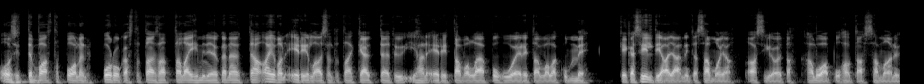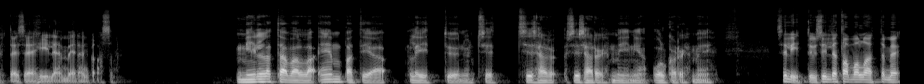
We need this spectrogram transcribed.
on sitten vastapuolen porukasta, tai saattaa olla ihminen, joka näyttää aivan erilaiselta tai käyttäytyy ihan eri tavalla ja puhuu eri tavalla kuin me, kekä silti ajaa niitä samoja asioita, haluaa puhaltaa samaan yhteiseen hiileen meidän kanssa. Millä tavalla empatia liittyy nyt sit sisär, sisäryhmiin ja ulkoryhmiin? Se liittyy sillä tavalla, että me,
